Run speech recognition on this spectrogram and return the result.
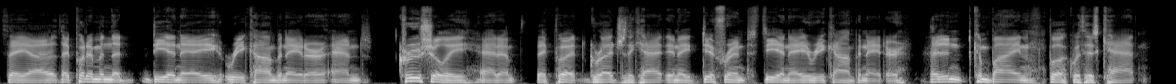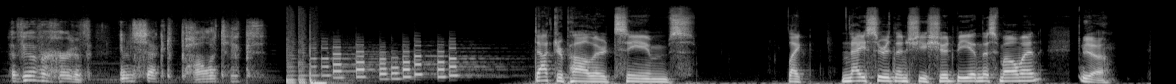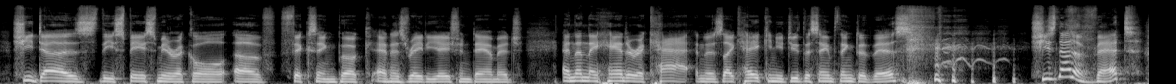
They uh, they put him in the DNA recombinator, and crucially, Adam, they put Grudge the cat in a different DNA recombinator. They didn't combine Book with his cat. Have you ever heard of insect politics? Dr. Pollard seems like nicer than she should be in this moment. Yeah, She does the space miracle of fixing Book and his radiation damage. And then they hand her a cat and is like, hey, can you do the same thing to this? She's not a vet.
